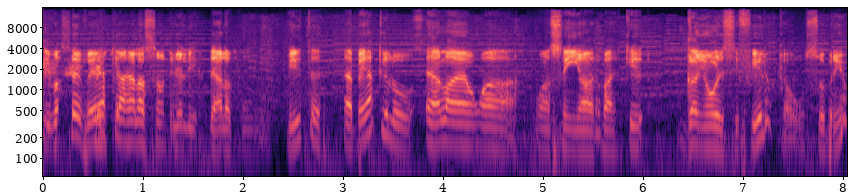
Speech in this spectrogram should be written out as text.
E você vê que a relação dele, dela com o Peter é bem aquilo. Ela é uma, uma senhora vai, que ganhou esse filho, que é o sobrinho,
